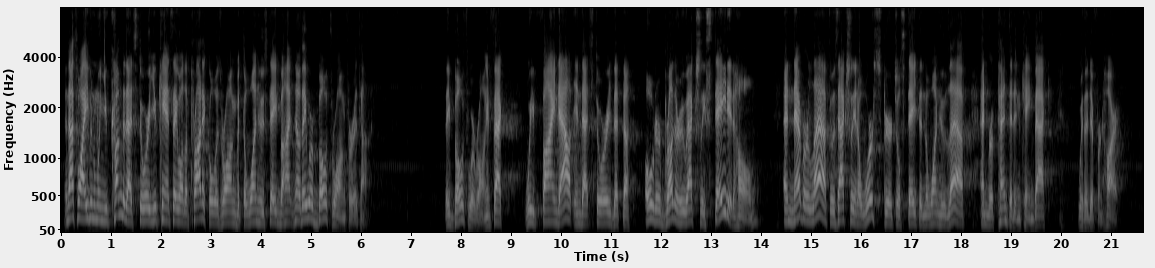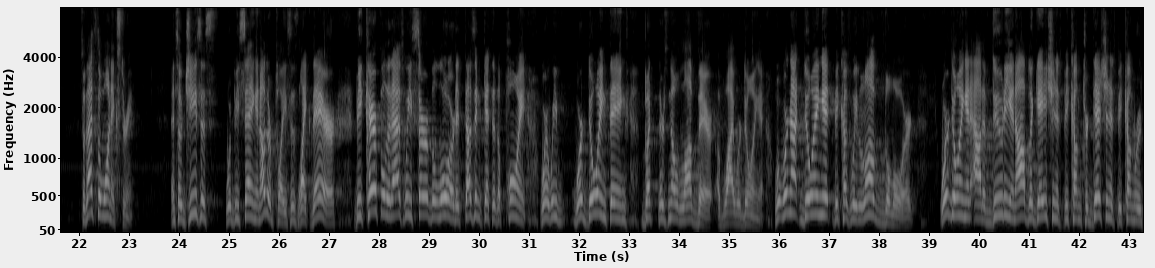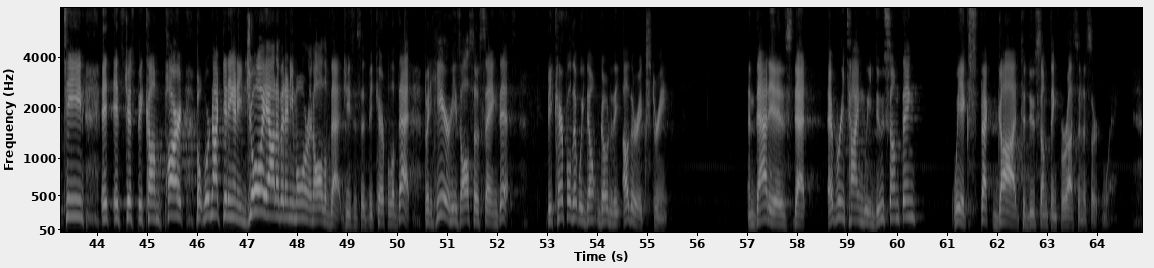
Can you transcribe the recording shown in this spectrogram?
And that's why even when you come to that story, you can't say, well, the prodigal was wrong, but the one who stayed behind. No, they were both wrong for a time. They both were wrong. In fact, we find out in that story that the older brother who actually stayed at home and never left was actually in a worse spiritual state than the one who left and repented and came back with a different heart. So that's the one extreme. And so Jesus would be saying in other places, like there, be careful that as we serve the Lord, it doesn't get to the point where we we're doing things, but there's no love there of why we're doing it. We're not doing it because we love the Lord. We're doing it out of duty and obligation. It's become tradition. It's become routine. It, it's just become part, but we're not getting any joy out of it anymore and all of that. Jesus says, be careful of that. But here he's also saying this be careful that we don't go to the other extreme. And that is that every time we do something, we expect God to do something for us in a certain way.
